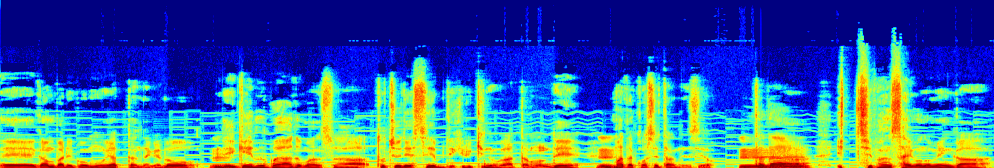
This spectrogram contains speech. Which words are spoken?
えー頑張れゴムをやったんだけど、うんで、ゲームボーイアドバンスは途中でセーブできる機能があったもんで、うんまだ越せたんですよ。うんただ、一番最後の面が、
